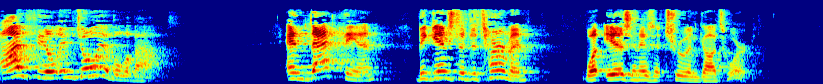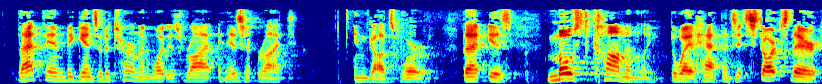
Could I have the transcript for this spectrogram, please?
I feel enjoyable about? And that then begins to determine what is and isn't true in God's Word. That then begins to determine what is right and isn't right in God's Word. That is most commonly the way it happens. It starts there.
